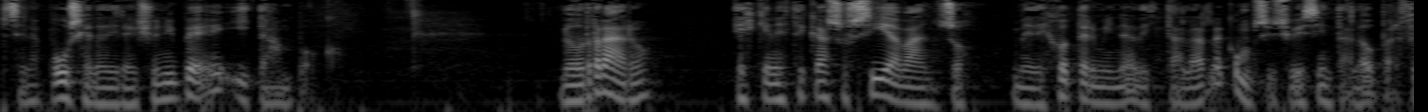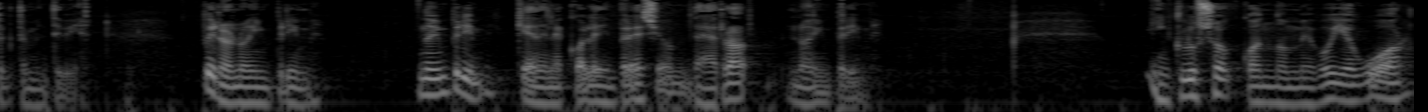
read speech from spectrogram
se la puse a la dirección IP y tampoco. Lo raro es que en este caso sí avanzó, me dejó terminar de instalarla como si se hubiese instalado perfectamente bien, pero no imprime. No imprime, queda en la cola de impresión, de error, no imprime. Incluso cuando me voy a Word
